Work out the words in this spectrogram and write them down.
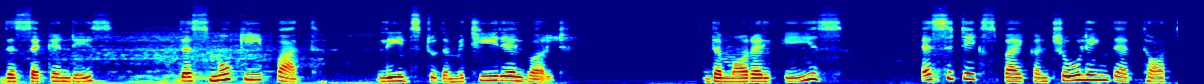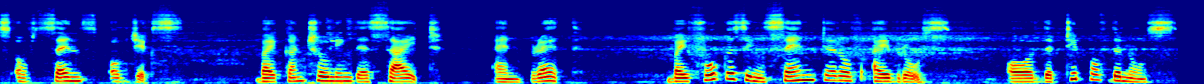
The second is the smoky path leads to the material world. The moral is ascetics by controlling their thoughts of sense objects, by controlling their sight and breath, by focusing center of eyebrows or the tip of the nose.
